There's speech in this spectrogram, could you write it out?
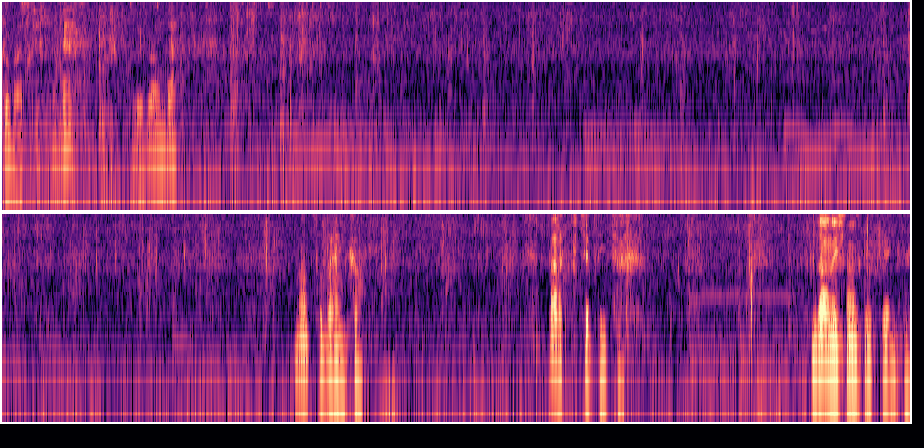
Zobaczcie sobie. jak to Wygląda. No cudeńko. Park w Cieplicach. Dolny Śląsk jest piękny.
